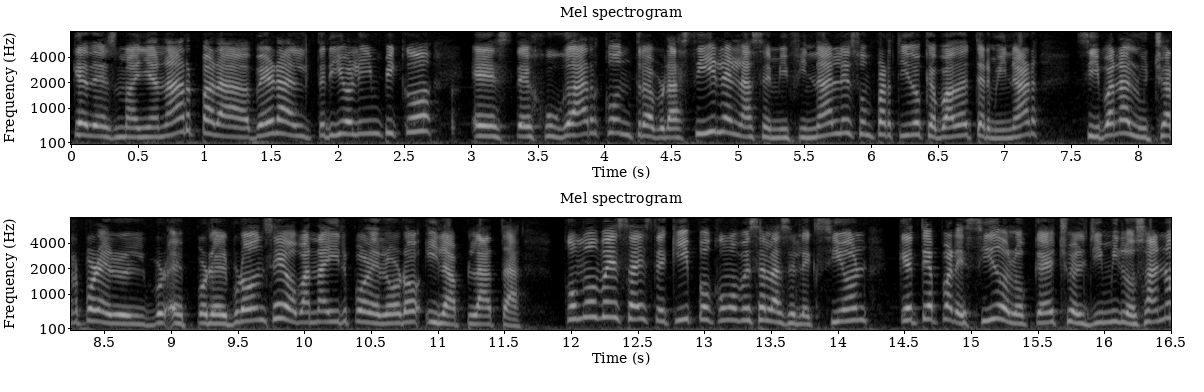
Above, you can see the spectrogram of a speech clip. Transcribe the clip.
que desmañanar para ver al trío olímpico este, jugar contra Brasil en las semifinales, un partido que va a determinar si van a luchar por el, eh, por el bronce o van a ir por el oro y la plata. ¿Cómo ves a este equipo? ¿Cómo ves a la selección? ¿Qué te ha parecido lo que ha hecho el Jimmy Lozano?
